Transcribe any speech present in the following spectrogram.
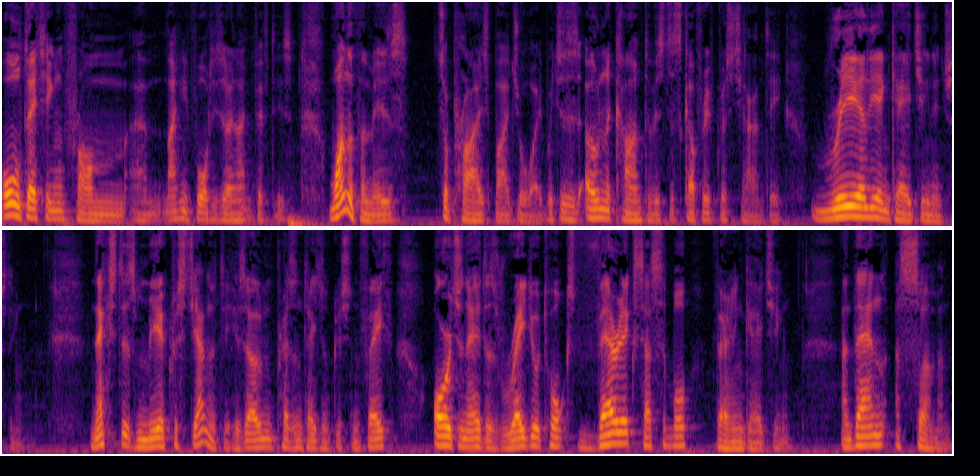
all dating from um, 1940s or 1950s. One of them is Surprised by Joy, which is his own account of his discovery of Christianity. Really engaging and interesting. Next is Mere Christianity, his own presentation of Christian faith, originated as radio talks, very accessible, very engaging. And then a sermon,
